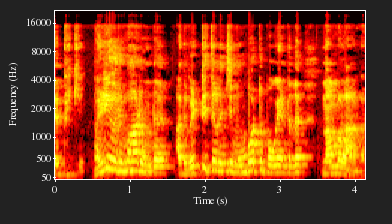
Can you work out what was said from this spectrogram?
ലഭിക്കും. വഴി ഒരുപാടുണ്ട്. അത് വെട്ടിത്തെളിച്ച് മുമ്പോട്ട് പോകേണ്ടത് നമ്മളാണ്.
